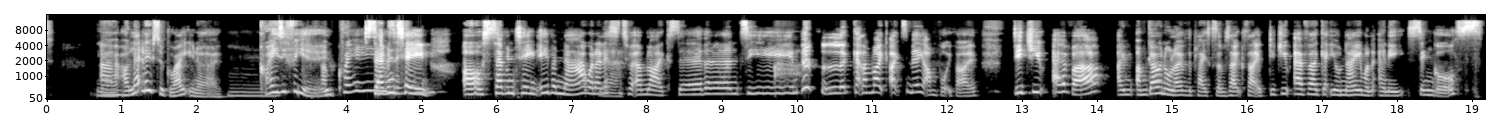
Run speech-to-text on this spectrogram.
Yeah. Um, oh, Let Loose are great, you know. Mm. Crazy for you. I'm crazy. 17. Oh, 17. Even now, when I Yeah. listen to it, I'm like, 17. Look at I'm like, oh, it's me. I'm 45. Did you ever? I'm, I'm going all over the place because I'm so excited. Did you ever get your name on any singles?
